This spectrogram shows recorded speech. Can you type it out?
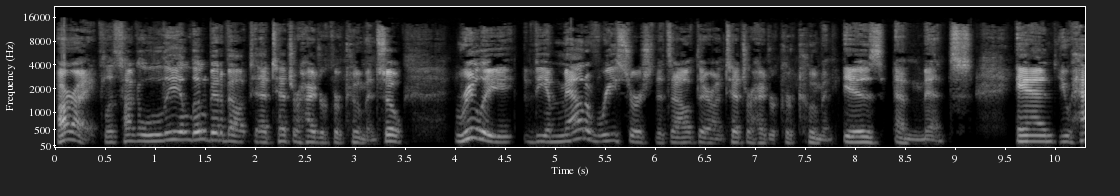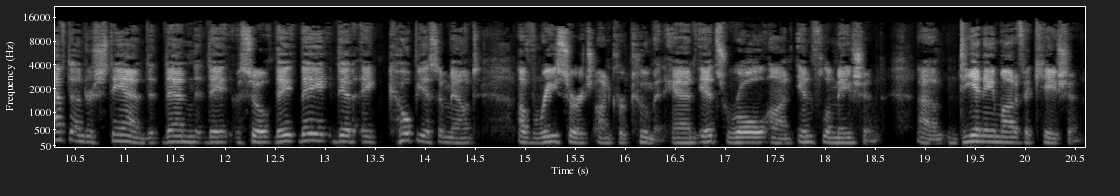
All right, let's talk a little, little bit about uh, tetrahydrocurcumin. So, really, the amount of research that's out there on tetrahydrocurcumin is immense, and you have to understand that then they so they they did a copious amount of research on curcumin and its role on inflammation, um, DNA modification,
